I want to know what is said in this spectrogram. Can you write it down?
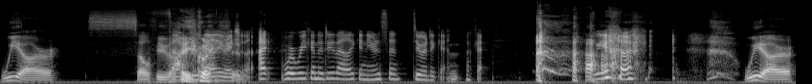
We are self evaluation. Were we going to do that like in unison? Do it again. Okay. we are We are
